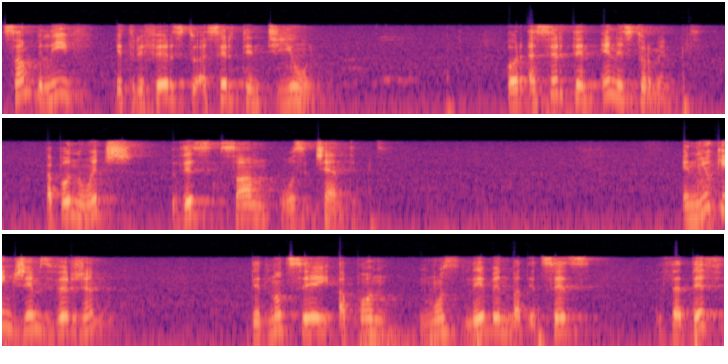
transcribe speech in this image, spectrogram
Some believe it refers to a certain tune or a certain instrument upon which this psalm was chanted. In New King James Version, did not say upon Laban, but it says the death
